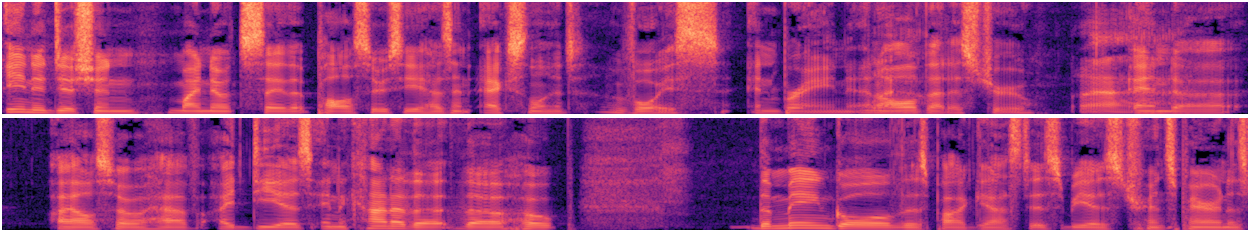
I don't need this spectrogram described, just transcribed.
in addition, my notes say that Paul Susie has an excellent voice and brain, and all of that is true. Ah. and uh, I also have ideas and kind of the the hope. The main goal of this podcast is to be as transparent as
